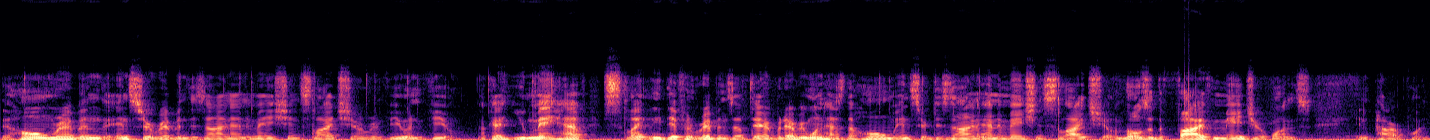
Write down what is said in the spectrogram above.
the home ribbon, the insert ribbon, design, animation, slideshow, review, and view. Okay, you may have slightly different ribbons up there, but everyone has the home, insert, design, animation, slideshow. And those are the five major ones in PowerPoint.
